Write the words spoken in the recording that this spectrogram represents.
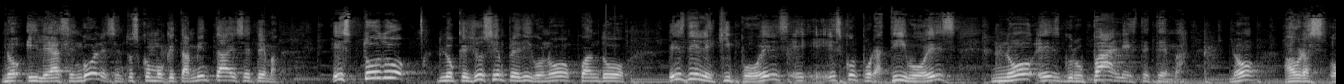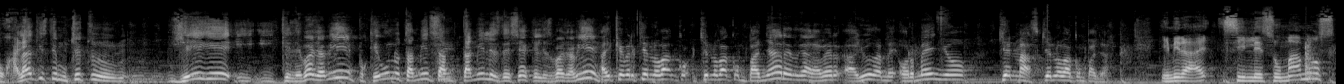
no y le hacen goles. Entonces como que también está ese tema. Es todo lo que yo siempre digo, ¿no? Cuando es del equipo, es, eh, es corporativo, es no es grupal este tema. ¿No? Ahora, ojalá que este muchacho llegue y, y que le vaya bien, porque uno también, tam- también les desea que les vaya bien. Hay que ver quién lo, va, quién lo va a acompañar, Edgar. A ver, ayúdame. Ormeño, ¿quién más? ¿Quién lo va a acompañar? Y mira, eh, si le sumamos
